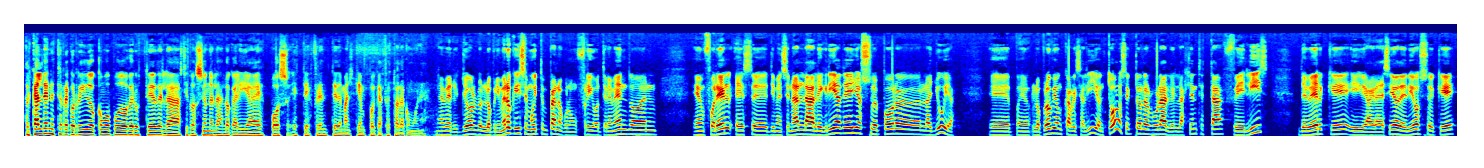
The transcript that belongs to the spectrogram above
Alcalde, en este recorrido, ¿cómo pudo ver usted la situación de las localidades post este frente de mal tiempo que afectó a la comuna? A ver, yo lo primero que hice muy temprano, con un frío tremendo en, en Forel, es eh, dimensionar la alegría de ellos por la lluvia. Pues, lo propio en Carrizalillo, en todos los sectores rurales, la gente está feliz de ver que, y agradecido de Dios, eh, que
